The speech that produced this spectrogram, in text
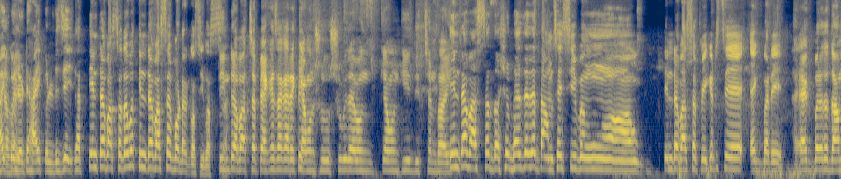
হাই কোয়ালিটি হাই কোয়ালিটি যে তিনটা বাচ্চা দেবো তিনটা বাচ্চা বর্ডার কসি বাচ্চা। তিনটা বাচ্চা প্যাকেজ আকারে কেমন সুযোগ সুবিধা এবং কেমন কি দিচ্ছেন ভাই? তিনটা বাচ্চা দর্শক ভাই দাম চাইছি এবং তিনটা বাচ্চা প্যাকেট সে একবারে একবারে তো দাম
